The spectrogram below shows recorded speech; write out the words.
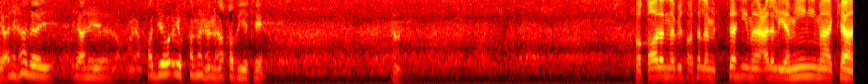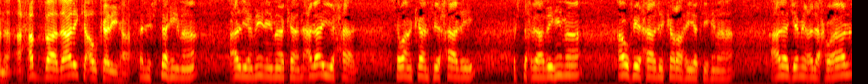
يعني هذا يعني قد يفهم منها أنها قضيتين. فقال النبي صلى الله عليه وسلم استهم على اليمين ما كان أحب ذلك أو كره يعني استهم على اليمين ما كان على أي حال؟ سواء كان في حال استحبابهما أو في حال كراهيتهما. على جميع الأحوال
